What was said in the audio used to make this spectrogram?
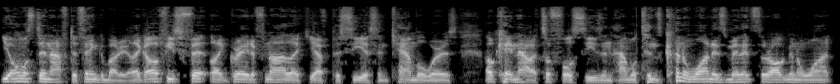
you almost didn't have to think about it. You're like, oh, if he's fit, like great. If not, like you have Pacius and Campbell. Whereas, okay, now it's a full season. Hamilton's gonna want his minutes. They're all gonna want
